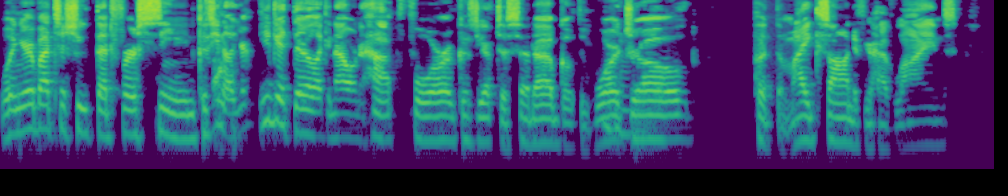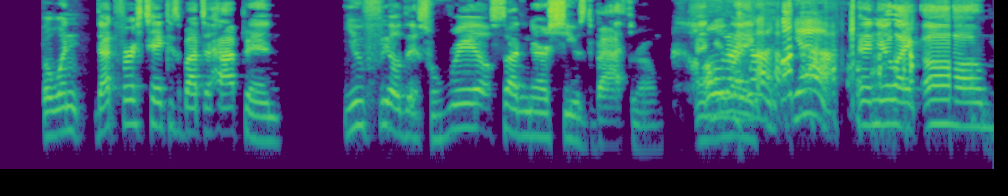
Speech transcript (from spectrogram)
when you're about to shoot that first scene, because you know you you get there like an hour and a half before, because you have to set up, go through wardrobe, put the mics on if you have lines. But when that first take is about to happen, you feel this real sudden urge to use the bathroom, and oh you're my like, god, yeah. and you're like, um,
